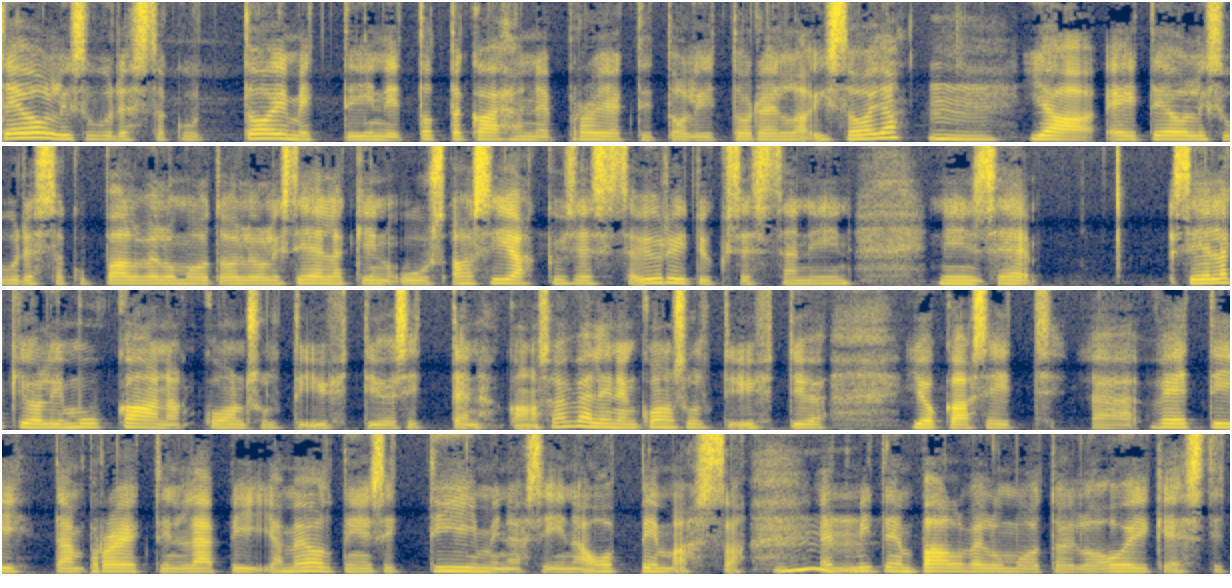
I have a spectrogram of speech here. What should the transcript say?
teollisuudessa kun toimittiin, niin totta kaihan ne projektit oli todella isoja. Mm. Ja ei teollisuudessa, kun palvelumuotoilu oli sielläkin uusi asia kyseisessä yrityksessä, niin, niin se sielläkin oli mukana konsulttiyhtiö sitten, kansainvälinen konsulttiyhtiö, joka sitten veti tämän projektin läpi ja me oltiin sitten tiiminä siinä oppimassa, mm. että miten palvelumuotoilu oikeasti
